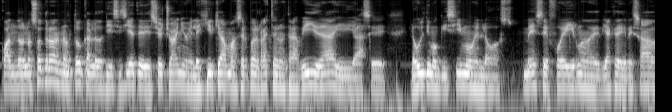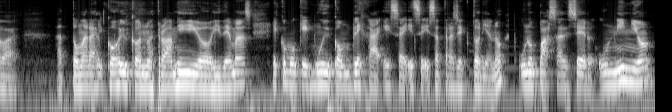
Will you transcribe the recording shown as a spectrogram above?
Cuando nosotros nos toca a los 17, 18 años elegir qué vamos a hacer por el resto de nuestras vidas y hace lo último que hicimos en los meses fue irnos de viaje de egresado a, tomar alcohol con nuestros amigos y demás, es como que es muy compleja esa, esa, trayectoria, ¿no? Uno pasa de ser un niño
